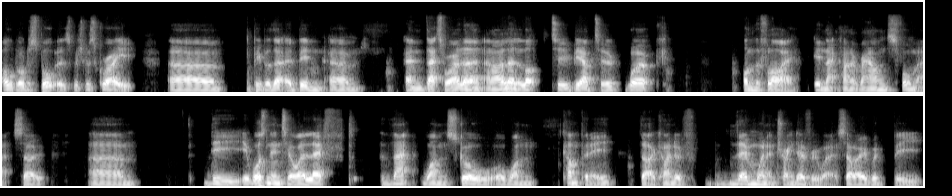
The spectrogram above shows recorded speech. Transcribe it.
old world of sporters, which was great um, people that had been, um, and that's where I learned. And I learned a lot to be able to work on the fly in that kind of rounds format. So um, the it wasn't until I left that one school or one company that I kind of then went and trained everywhere. So I would be,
